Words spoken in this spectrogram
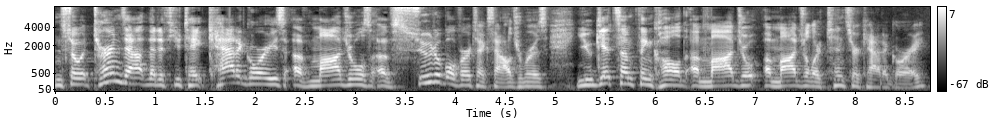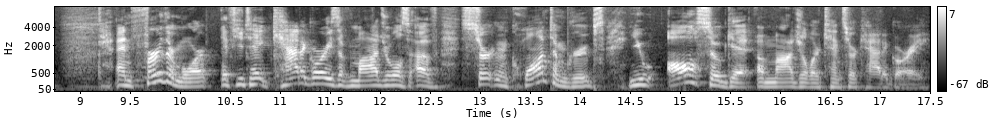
And so it turns out that if you take categories of modules of suitable vertex algebras, you get something called a, module, a modular tensor category. And furthermore, if you take categories of modules of certain quantum groups, you also get a modular tensor category.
